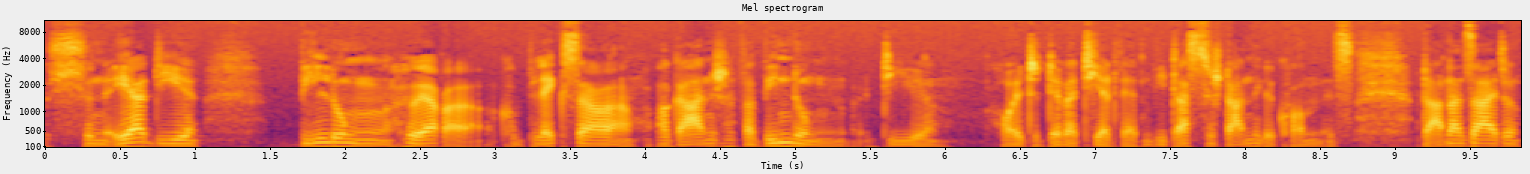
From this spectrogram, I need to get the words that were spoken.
es sind eher die Bildung höherer, komplexer organischer Verbindungen, die heute debattiert werden, wie das zustande gekommen ist. Auf der anderen Seite,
